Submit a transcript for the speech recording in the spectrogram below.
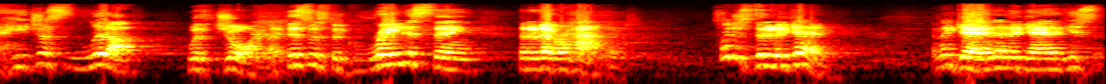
And he just lit up with joy. Like this was the greatest thing that had ever happened. So I just did it again. And again and again. He's,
